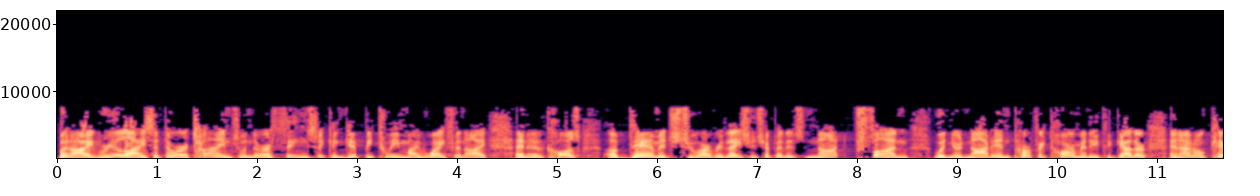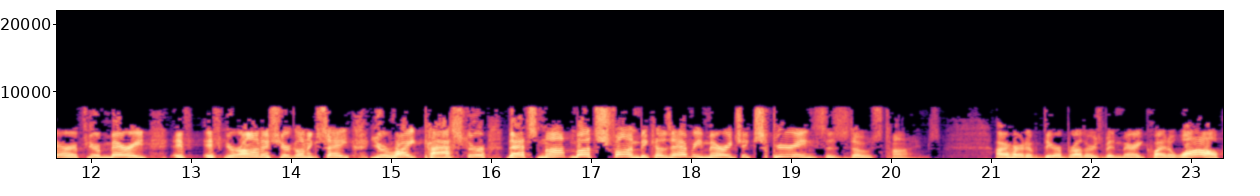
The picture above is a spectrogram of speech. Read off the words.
but I realize that there are times when there are things that can get between my wife and I and it cause a damage to our relationship and it's not fun when you're not in perfect harmony together. And I don't care if you're married, if, if you're honest, you're going to say, you're right, pastor. That's not much fun because every marriage experiences those times. I heard a dear brother who's been married quite a while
